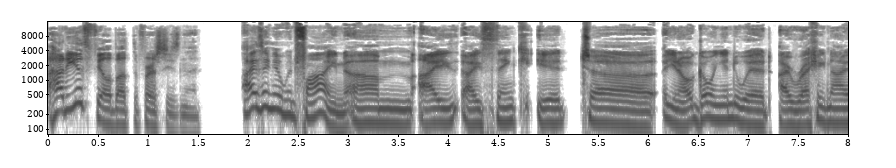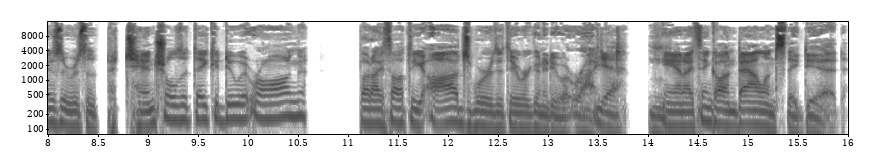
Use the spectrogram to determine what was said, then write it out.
How do you feel about the first season then? I think it went fine. Um, I I think it. Uh, you know, going into it, I recognized there was the potential that they could do it wrong, but I thought the odds were that they were going to do it right. Yeah, mm. and I think on balance they did.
